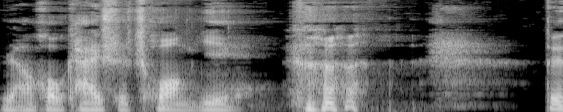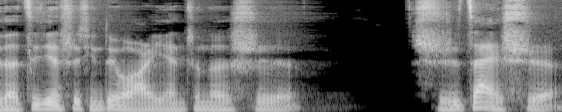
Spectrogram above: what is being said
然后开始创业。对的，这件事情对我而言真的是实在是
